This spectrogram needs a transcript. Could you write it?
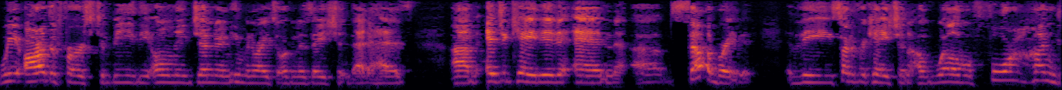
We are the first to be the only gender and human rights organization that has um, educated and uh, celebrated the certification of well over 400,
